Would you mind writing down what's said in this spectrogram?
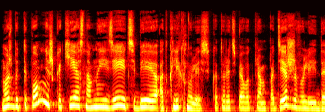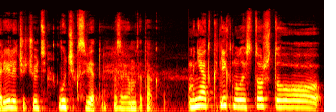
может быть, ты помнишь, какие основные идеи тебе откликнулись, которые тебя вот прям поддерживали и дарили чуть-чуть лучик света, назовем это так? Мне откликнулось то, что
